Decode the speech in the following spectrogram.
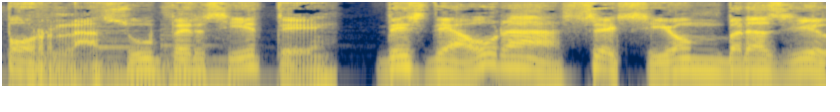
por la Super 7. Desde ahora, Sección Brasil.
